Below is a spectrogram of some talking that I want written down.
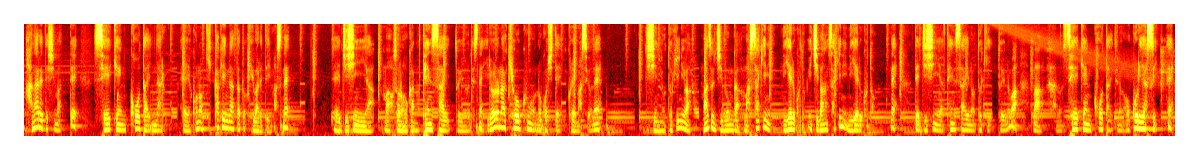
離れてしまって政権交代になる、えー、このきっかけになったと言われていますね。えー、地震や、まあ、その他の天災というのはですねいろいろな教訓を残してくれますよね。地震の時にはまず自分が真っ先に逃げること一番先に逃げること。ね、で地震や天災の時というのは、まあ、あの政権交代というのが起こりやすい、ね、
